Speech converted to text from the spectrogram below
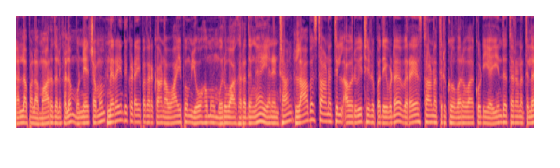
நல்ல பல மாறுதல்களும் முன்னேற்றமும் நிறைந்து கிடைப்பதற்கான வாய்ப்பும் யோகமும் உருவாகிறதுங்க. ஏனென்றால் லாபஸ்தானத்தில் அவர் வீற்றிருப்பதை விட விரயஸ்தானத்திற்கு வருவக்கூடிய இந்த தருணத்தில்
